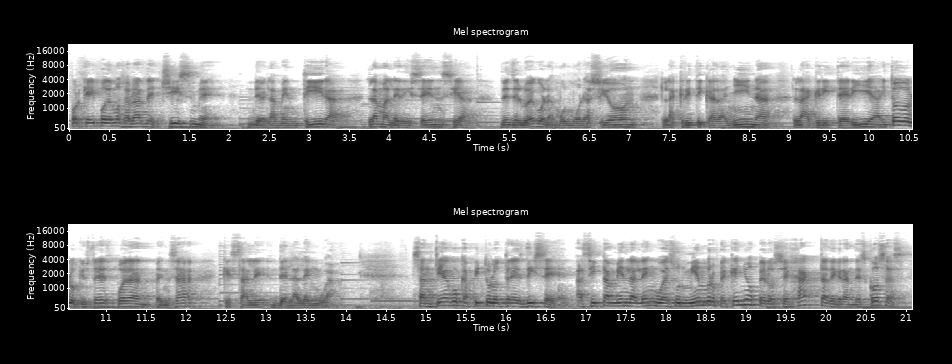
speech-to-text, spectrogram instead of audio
porque ahí podemos hablar de chisme, de la mentira, la maledicencia, desde luego la murmuración, la crítica dañina, la gritería y todo lo que ustedes puedan pensar que sale de la lengua. Santiago capítulo 3 dice, así también la lengua es un miembro pequeño, pero se jacta de grandes cosas.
